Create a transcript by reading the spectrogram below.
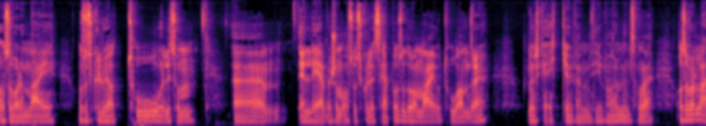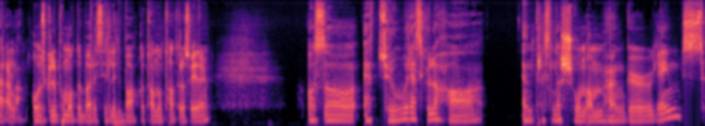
Og så var det meg, og så skulle vi ha to liksom, eh, elever som også skulle se på, så det var meg og to andre. Nå husker jeg ikke hvem de var, men sånn det. Og så var det læreren, da. Og hun skulle på en måte bare sitte litt bak og ta notater osv. Og, og så Jeg tror jeg skulle ha en presentasjon om Hunger Games,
